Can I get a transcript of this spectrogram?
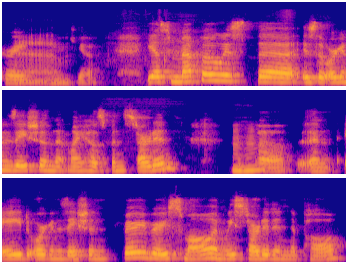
Great, um, thank you. Yes, MEPO is the is the organization that my husband started, mm-hmm. uh, an aid organization, very very small, and we started in Nepal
